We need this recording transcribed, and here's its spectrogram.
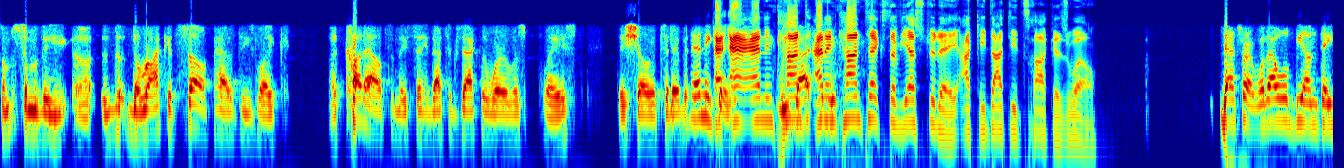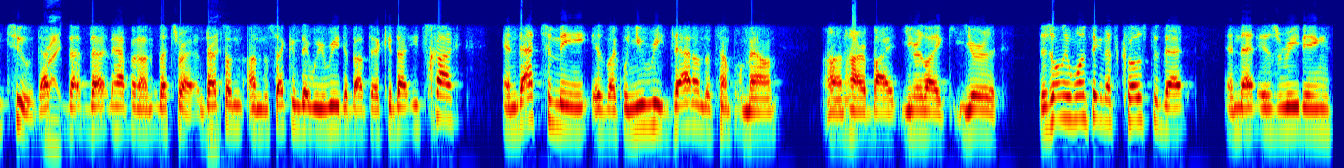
some some of the uh, the, the rock itself has these like uh, cutouts, and they say that's exactly where it was placed. They show it today, but in any case, and, and in con- and in context of yesterday, Akidat Yitzchak as well. That's right. Well, that will be on day two. That Right. that that happened on. That's right. That's on on the second day we read about the Kedat Yitzchak, and that to me is like when you read that on the Temple Mount on Har Bayit, you're like you're. There's only one thing that's close to that, and that is reading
